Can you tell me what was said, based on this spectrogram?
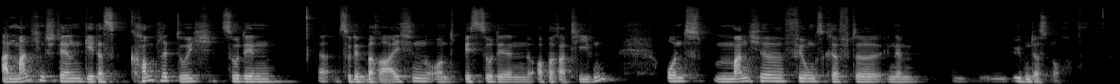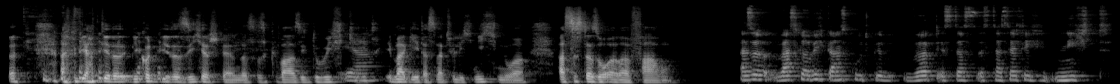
An manchen Stellen geht das komplett durch zu den, äh, zu den Bereichen und bis zu den Operativen. Und manche Führungskräfte in dem, üben das noch. Also wie, habt ihr da, wie konntet ihr das sicherstellen, dass es quasi durchgeht? Ja. Immer geht das natürlich nicht nur. Was ist da so eure Erfahrung? Also was, glaube ich, ganz gut gewirkt ist, dass es tatsächlich nicht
